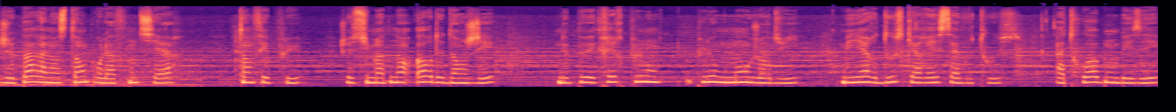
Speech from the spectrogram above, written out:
Je pars à l'instant pour la frontière. T'en fais plus, je suis maintenant hors de danger. Ne peux écrire plus, long- plus longuement aujourd'hui. Meilleure douce caresse à vous tous. À toi, bon baiser,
